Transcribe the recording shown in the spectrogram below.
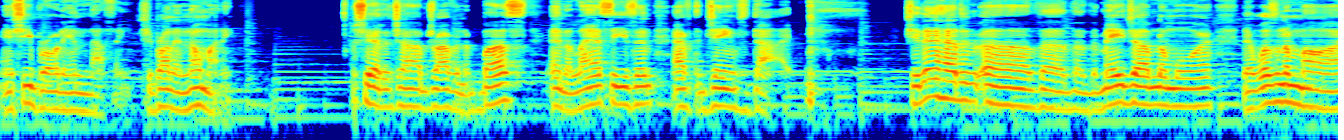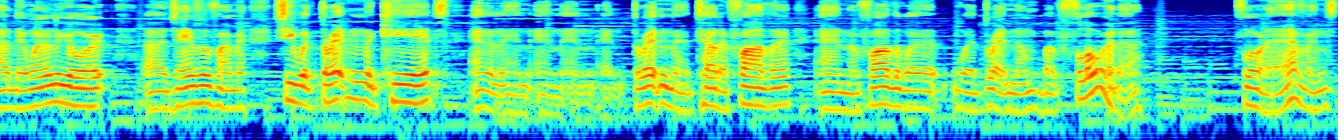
and she brought in nothing. She brought in no money. She had a job driving the bus in the last season after James died. she didn't have the, uh, the, the, the maid job no more. There wasn't a Maude. They went to New York. Uh, James was a fireman. She would threaten the kids and and, and, and, and threaten to tell their father, and the father would, would threaten them. But Florida, Florida Evans,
